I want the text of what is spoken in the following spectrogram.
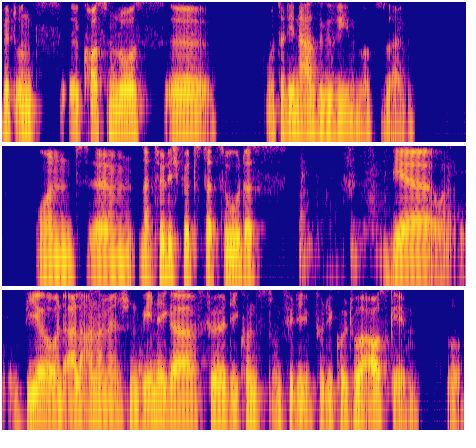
wird uns äh, kostenlos äh, unter die Nase gerieben, sozusagen. Und ähm, natürlich führt es dazu, dass wir, wir und alle anderen Menschen weniger für die Kunst und für die, für die Kultur ausgeben. So.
